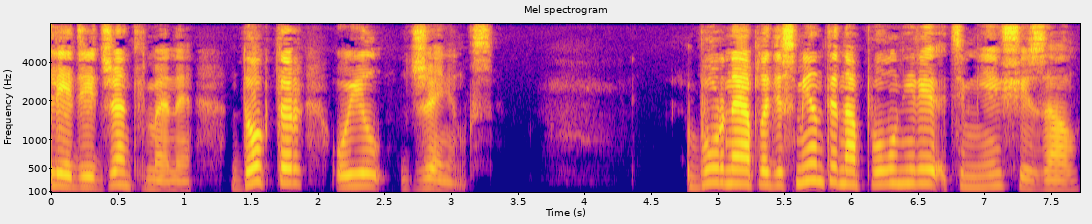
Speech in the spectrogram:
леди и джентльмены, доктор Уилл Дженнингс. Бурные аплодисменты наполнили темнеющий зал.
